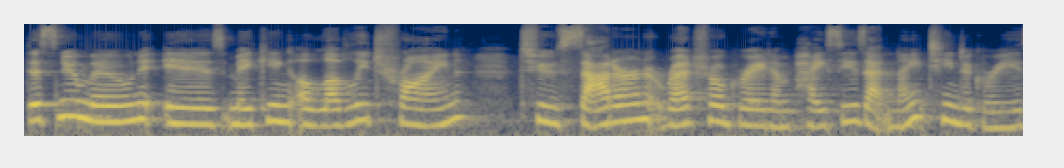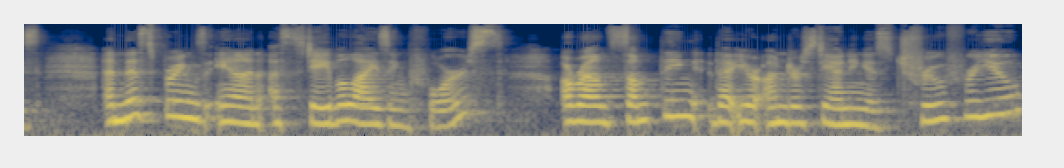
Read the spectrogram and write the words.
This new moon is making a lovely trine to Saturn retrograde in Pisces at 19 degrees. And this brings in a stabilizing force around something that you're understanding is true for you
